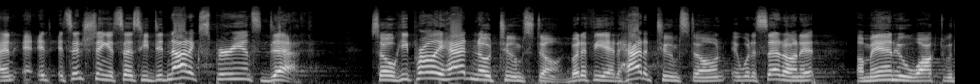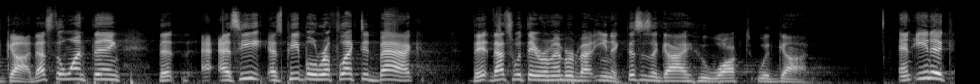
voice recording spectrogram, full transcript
And it, it's interesting, it says he did not experience death. So he probably had no tombstone. But if he had had a tombstone, it would have said on it, a man who walked with God. That's the one thing that as he as people reflected back, they, that's what they remembered about Enoch. This is a guy who walked with God. And Enoch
